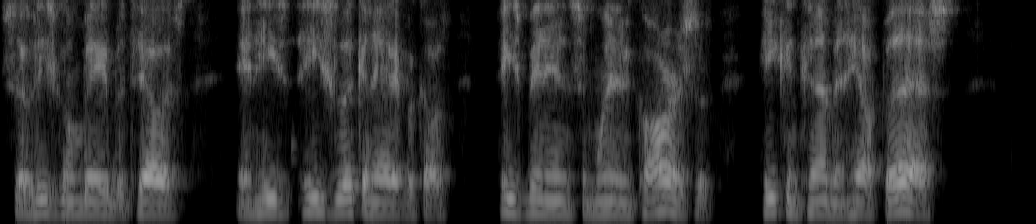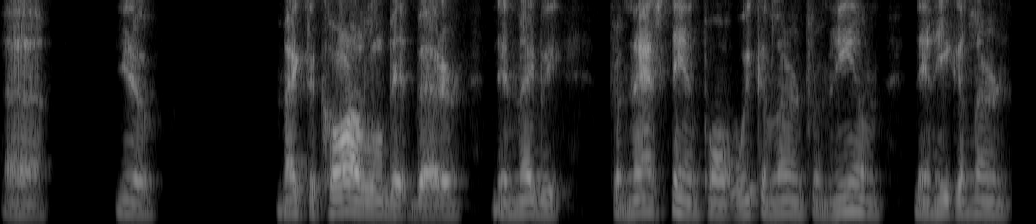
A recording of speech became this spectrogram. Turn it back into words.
So he's going to be able to tell us, and he's he's looking at it because he's been in some winning cars, so he can come and help us. Uh, you know, make the car a little bit better. Then maybe from that standpoint, we can learn from him. Then he can learn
